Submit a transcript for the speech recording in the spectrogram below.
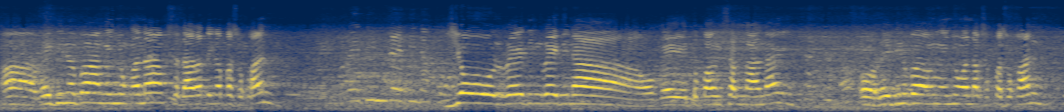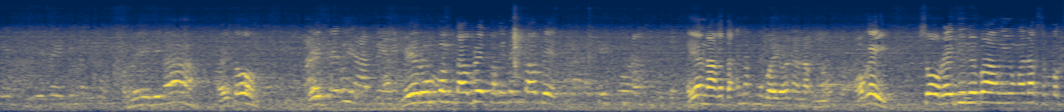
Ah, ready na ba ang inyong anak sa darating na pasukan? Ready, ready na po. Yun, ready, ready na. Okay, ito pa ang isang nanay. Oh, ready na ba ang inyong anak sa pasukan? Ready na po. Ready na. Ah, ito. Ready. Uy, meron pang tablet. Pakita yung tablet. Ayan, nakita. Anak mo ba yun? Anak mo? Okay. So, ready na ba ang iyong anak sa, pag,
